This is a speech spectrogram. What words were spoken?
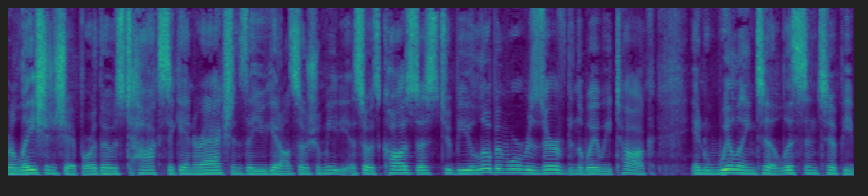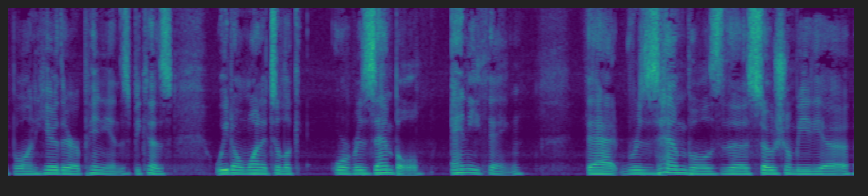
relationship or those toxic interactions that you get on social media. So it's caused us to be a little bit more reserved in the way we talk and willing to listen to people and hear their opinions because we don't want it to look or resemble anything that resembles the social media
